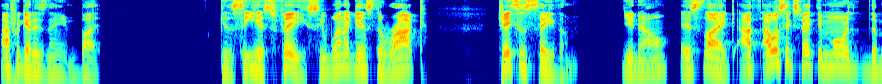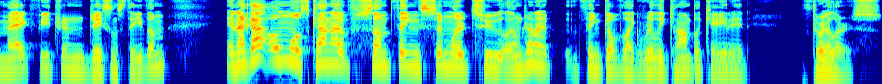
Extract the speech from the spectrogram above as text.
I forget his name, but you can see his face. He went against The Rock, Jason Statham. You know, it's like I, I was expecting more the Meg featuring Jason Statham, and I got almost kind of something similar to like I'm trying to think of like really complicated thrillers.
